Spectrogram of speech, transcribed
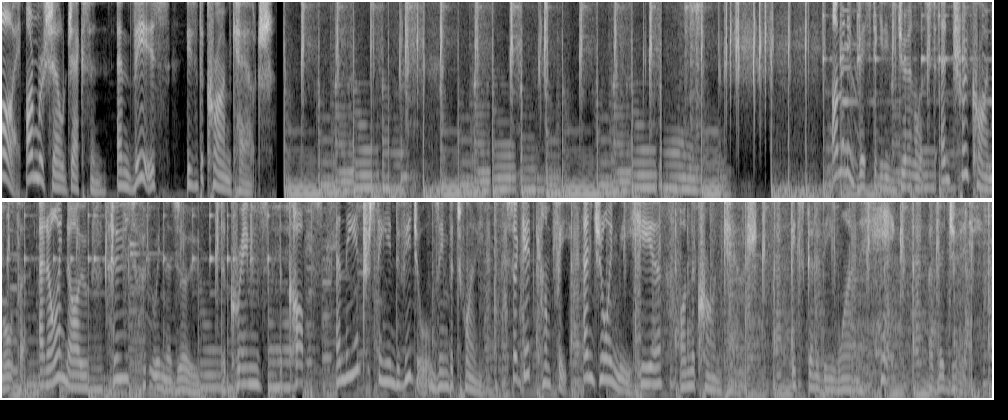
Hi, I'm Rochelle Jackson, and this is The Crime Couch. I'm an investigative journalist and true crime author, and I know who's who in the zoo the crims, the cops, and the interesting individuals in between. So get comfy and join me here on the Crime Couch. It's going to be one heck of a journey.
